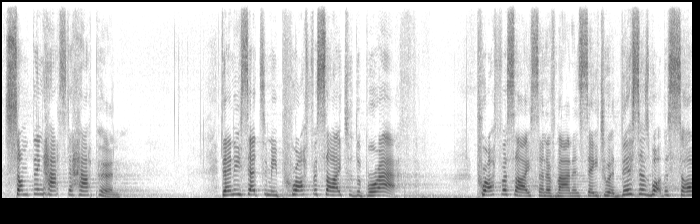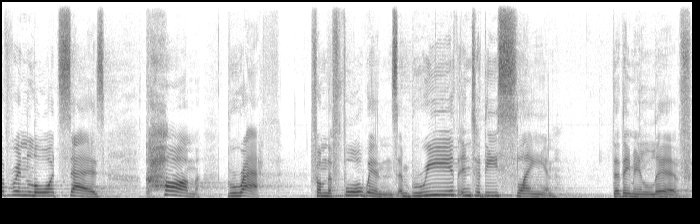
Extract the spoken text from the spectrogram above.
Something has to happen. Then he said to me, Prophesy to the breath. Prophesy, Son of Man, and say to it, This is what the sovereign Lord says Come, breath from the four winds, and breathe into these slain, that they may live.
